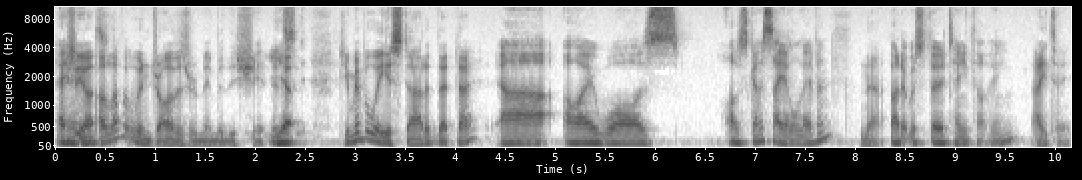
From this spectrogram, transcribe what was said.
Actually, I, I love it when drivers remember this shit. It's- Yep. Do you remember where you started that day? uh, I was I was going to say 11th, No, but it was 13th, I think. 18th.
